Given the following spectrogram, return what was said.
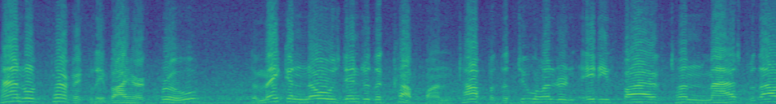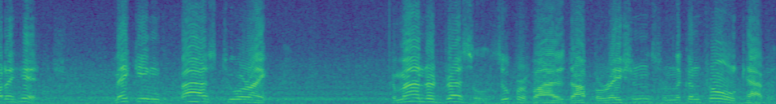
Handled perfectly by her crew, the Macon nosed into the cup on top of the 285-ton mast without a hitch, making fast to her anchor. Commander Dressel supervised operations from the control cabin,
